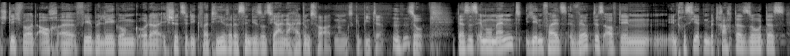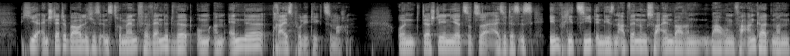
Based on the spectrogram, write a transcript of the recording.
Stichwort auch äh, Fehlbelegung oder ich schütze die Quartiere, das sind die sozialen Erhaltungsverordnungsgebiete. Mhm. So, das ist im Moment, jedenfalls wirkt es auf den interessierten Betrachter so, dass hier ein städtebauliches Instrument verwendet wird, um am Ende Preispolitik zu machen. Und da stehen jetzt sozusagen, also das ist implizit in diesen Abwendungsvereinbarungen verankert. Man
